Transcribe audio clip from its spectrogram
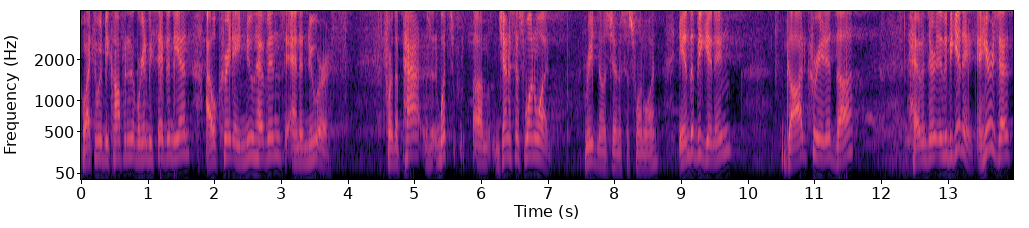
Why can we be confident that we're going to be saved in the end? I will create a new heavens and a new earth. For the past, what's um, Genesis 1 1? Reed knows Genesis 1 1. In the beginning, God created the heavens are in the beginning. And here it says,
